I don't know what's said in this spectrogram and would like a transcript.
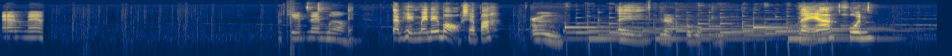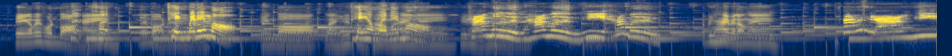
แอมแม่เคสในเมือง แต่เพลงไม่ได้บอกใช่ปะอืมเออเนี่ยเขาบอกไหนอะคุณ เพลงก็เป็นคนบอกไงเพิ่นไม่บอกด้เพลงไม่ได้บอก เพลงบอกหลังที่เพลงยังไม่ได้บอกห้าหมื่นห้าหมื่นพี่ห้าหมื่นก็พี่ให้ไปแล้วไง ยังพี่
